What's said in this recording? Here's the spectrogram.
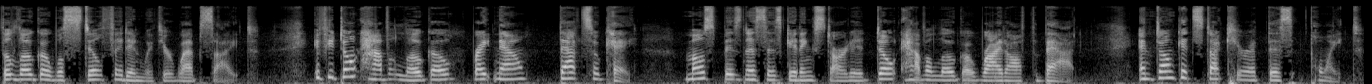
the logo will still fit in with your website. If you don't have a logo right now, that's okay. Most businesses getting started don't have a logo right off the bat. And don't get stuck here at this point.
